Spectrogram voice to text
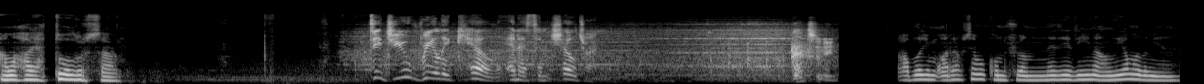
Ama hayatta olursam. Did you really kill innocent children? That's an Ablacığım Arapça mı konuşuyorsun? Ne dediğini anlayamadım ya.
